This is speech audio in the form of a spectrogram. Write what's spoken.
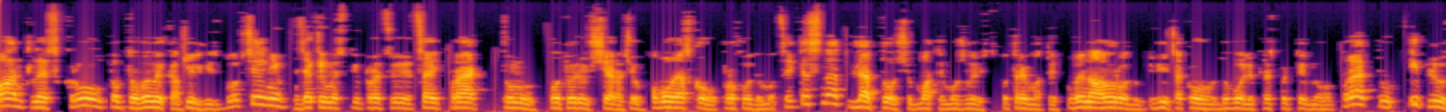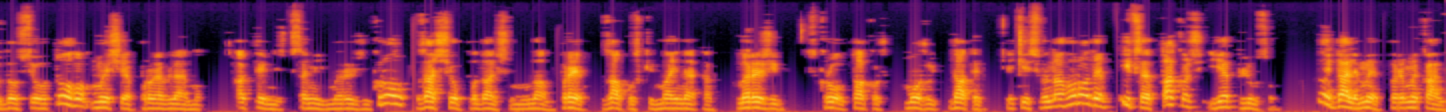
Mantle, Scroll, тобто велика кількість блокчейнів, з якими співпрацює цей проект. Тому повторю ще раз, що обов'язково проходимо цей тестнет для того, щоб мати можливість отримати винагороду від такого доволі перспективного проекту. І плюс до всього того, ми ще проявляємо активність в самій мережі Scroll, за що в подальшому нам при запуску майнета мережі Scroll також можуть дати якісь винагороди, і це також є плюсом. Ну і далі ми перемикаємо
